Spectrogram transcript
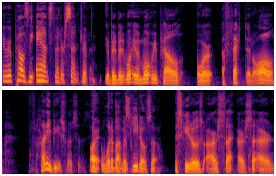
it repels the ants that are scent driven. Yeah, but, but it, won't, it won't repel or affect at all honeybees, for instance. all right, what about mosquitoes though? Mosquitoes are are are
